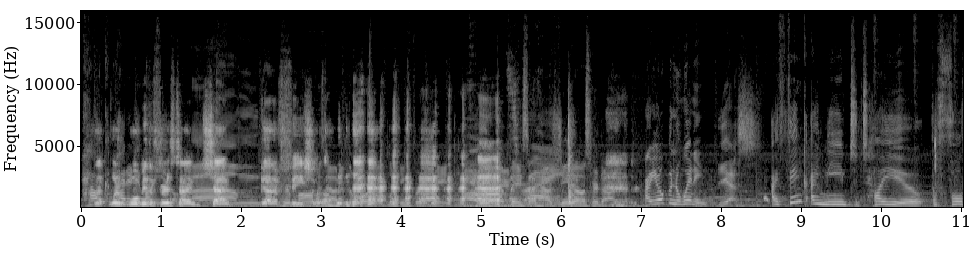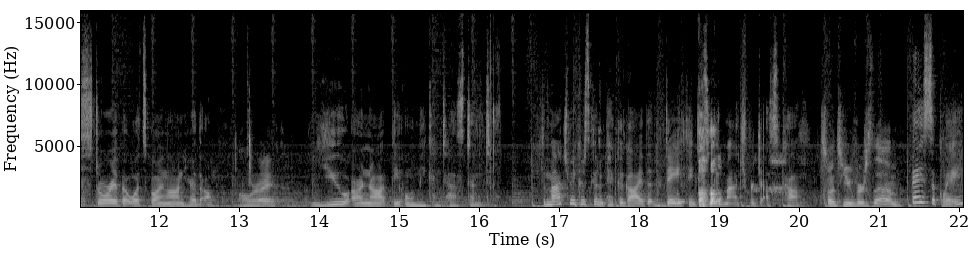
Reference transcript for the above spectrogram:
How That won't won't be the first you? time Chad Um, got a Her mom facial. is out in the world looking for a date. Based on how she knows her daughter. Are you open to winning? Yes. I think I need to tell you the full story about what's going on here, though. All right. You are not the only contestant. The matchmaker's gonna pick a guy that they think is a good match for Jessica. So it's you versus them. Basically.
